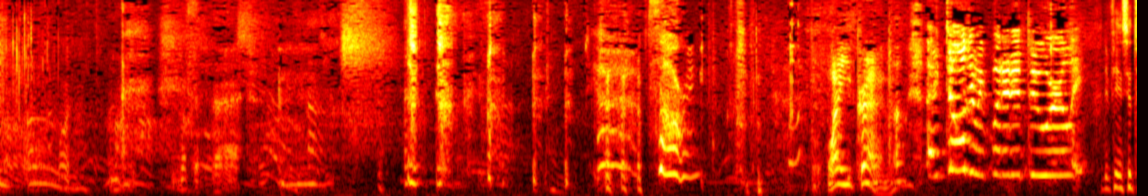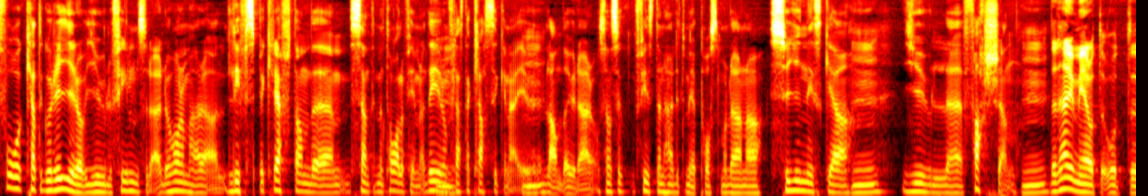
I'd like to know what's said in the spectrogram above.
Look at that. Sorry. Why are you crying? I told you we put it in too early. Det finns ju två kategorier av julfilm sådär. Du har de här äh, livsbekräftande, sentimentala filmerna. Det är ju Mm. de flesta klassikerna ju, Mm. landar ju där. Och sen så finns den här lite mer postmoderna, cyniska julfarsen. Mm. Den här är ju mer åt, åt, eh,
